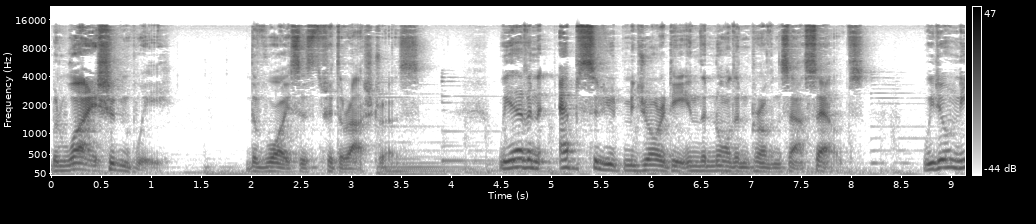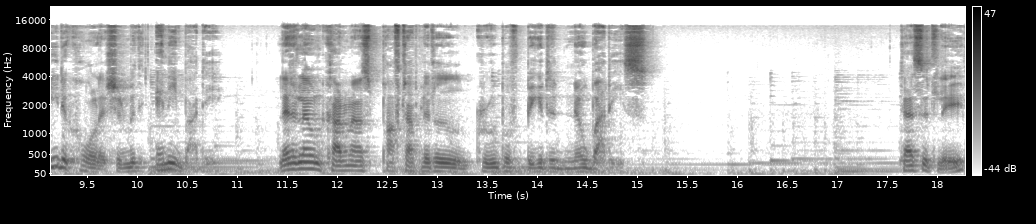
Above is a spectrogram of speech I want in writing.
But why shouldn't we? The voice is Dhritarashtra's. We have an absolute majority in the northern province ourselves. We don't need a coalition with anybody, let alone Karna's puffed up little group of bigoted nobodies. Tacitly,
